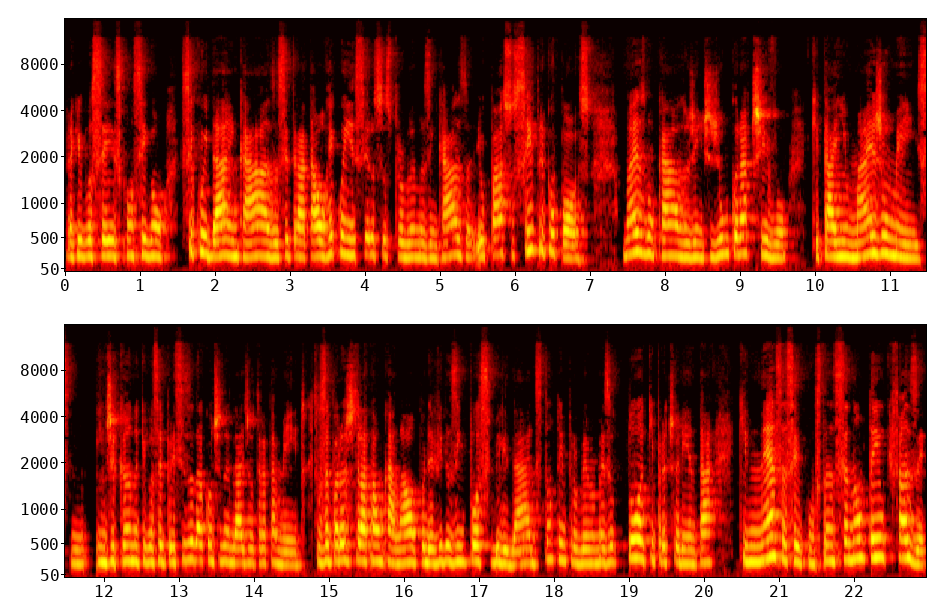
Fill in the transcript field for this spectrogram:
para que vocês consigam se cuidar em casa, se tratar ou reconhecer os seus problemas em casa, eu passo sempre que eu posso. Mas no caso, gente, de um curativo que está aí mais de um mês indicando que você precisa dar continuidade ao tratamento. Se você parou de tratar um canal por devidas impossibilidades, não tem problema, mas eu estou aqui para te orientar que nessa circunstância você não tem o que fazer.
